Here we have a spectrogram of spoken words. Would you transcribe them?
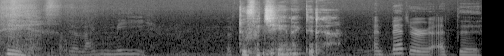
Hey. Du fortjener ikke det der. and better at the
